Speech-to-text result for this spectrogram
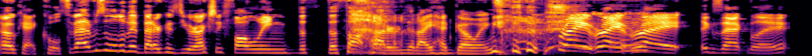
Okay, cool. So that was a little bit better because you were actually following the the thought pattern that I had going. right, right, right. Exactly.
